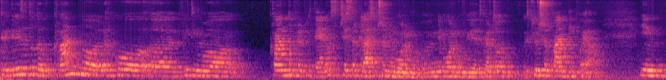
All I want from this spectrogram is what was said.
gre, gre za to, da kvantno lahko uh, vidimo kvantno prepletenost, česar klasično ne moremo, ne moremo videti, ker to je izključno kvantni pojav. In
